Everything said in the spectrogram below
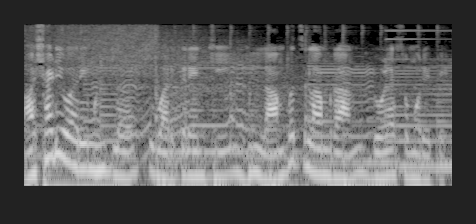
आषाढी वारी म्हटलं की वारकऱ्यांची ही लांबच लांब रांग डोळ्यासमोर येते.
